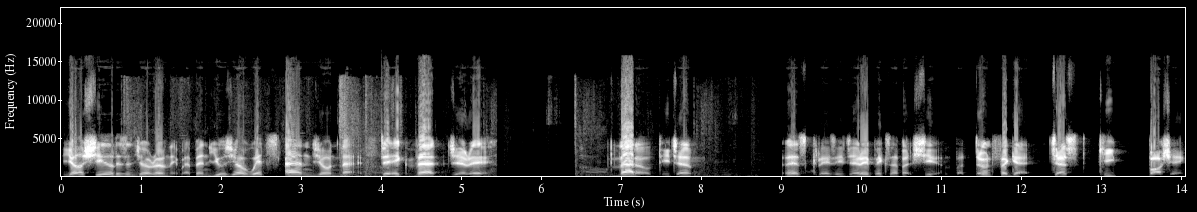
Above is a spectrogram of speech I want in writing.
Your shield isn't your only weapon. Use your wits and your knife. Take that, Jerry. That'll teach him. This crazy Jerry picks up a shield, but don't forget, just keep boshing.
